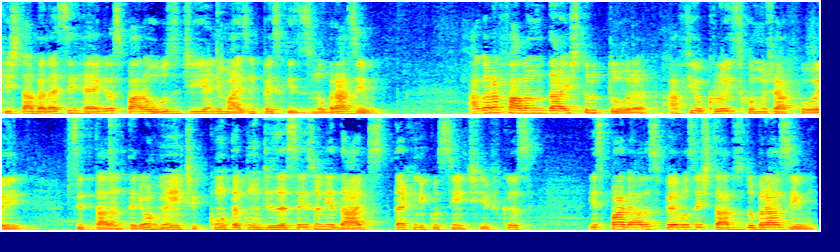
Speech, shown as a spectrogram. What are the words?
que estabelece regras para o uso de animais em pesquisas no Brasil. Agora falando da estrutura, a Fiocruz, como já foi citado anteriormente, conta com 16 unidades técnico-científicas espalhadas pelos estados do Brasil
